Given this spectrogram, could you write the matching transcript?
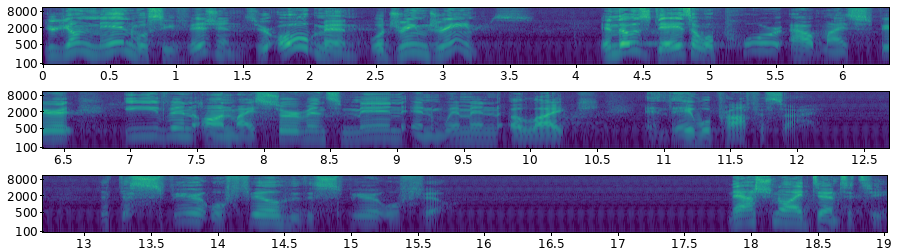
Your young men will see visions. Your old men will dream dreams. In those days, I will pour out my spirit even on my servants, men and women alike, and they will prophesy. That the Spirit will fill who the Spirit will fill. National identity,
